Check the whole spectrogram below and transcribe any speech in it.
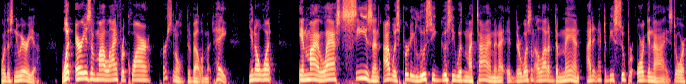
for this new area? What areas of my life require personal development? Hey, you know what? In my last season, I was pretty loosey goosey with my time, and I, it, there wasn't a lot of demand. I didn't have to be super organized, or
